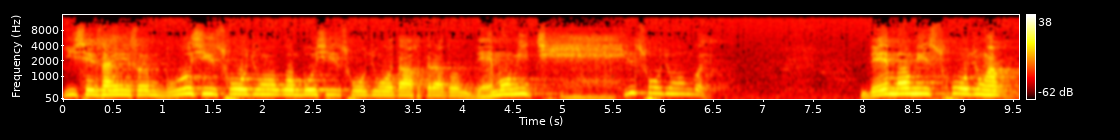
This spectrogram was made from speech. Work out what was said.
이 세상에서 무엇이 소중하고 무엇이 소중하다 하더라도 내 몸이 제일 소중한 거예요. 내 몸이 소중하고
